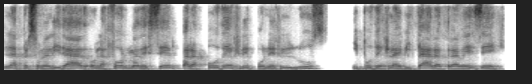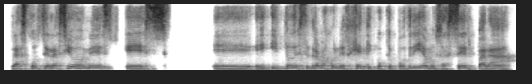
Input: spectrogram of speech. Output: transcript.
la personalidad o la forma de ser para poderle poner luz y poderla evitar a través de las constelaciones, que es, eh, y todo este trabajo energético que podríamos hacer para,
